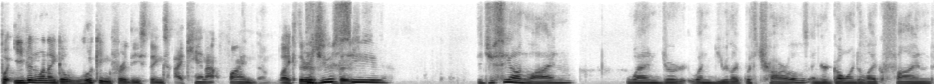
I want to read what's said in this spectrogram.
but even when i go looking for these things i cannot find them like there's Did you there's- see? Did you see online when you're when you're like with Charles and you're going to like find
